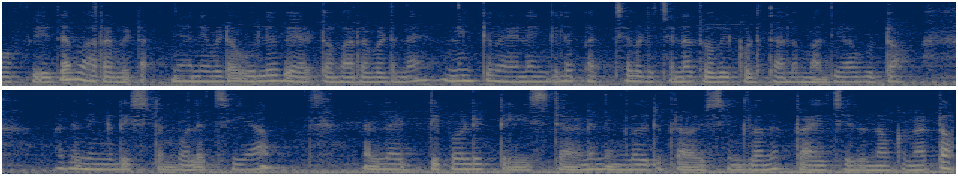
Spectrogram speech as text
ഓഫ് ചെയ്ത് വറവിടാം. ഞാനിവിടെ ഉലുവ കേട്ടോ വറവിടുന്നത് നിങ്ങൾക്ക് വേണമെങ്കിൽ പച്ച വെളിച്ചെണ്ണ തൂവി കൊടുത്താലും മതിയാവും കേട്ടോ. അത് നിങ്ങളുടെ ഇഷ്ടം പോലെ ചെയ്യാം. നല്ല അടിപൊളി ടേസ്റ്റാണ്. നിങ്ങളൊരു പ്രാവശ്യമെങ്കിലും ഒന്ന് ട്രൈ ചെയ്ത് നോക്കണം കേട്ടോ.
